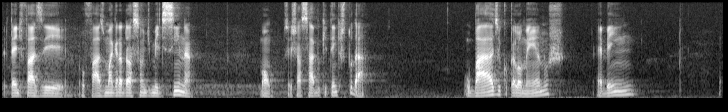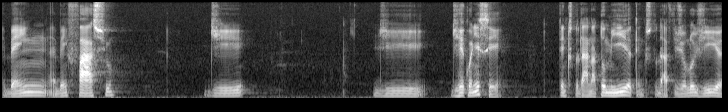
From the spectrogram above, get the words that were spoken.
pretende fazer ou faz uma graduação de medicina, bom, você já sabe o que tem que estudar. O básico, pelo menos, é bem é bem, é bem fácil de, de, de reconhecer. Tem que estudar anatomia, tem que estudar fisiologia,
